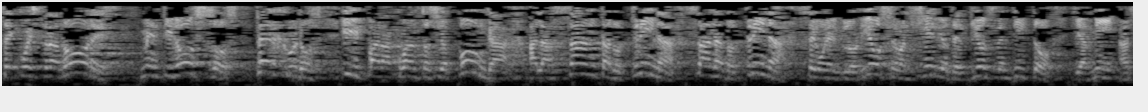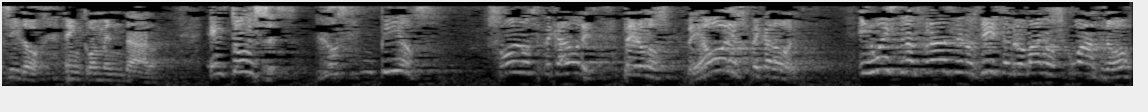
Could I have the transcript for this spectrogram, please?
secuestradores, mentirosos, pérjuros y para cuanto se oponga a la santa doctrina, sana doctrina, según el glorioso evangelio del Dios bendito que a mí ha sido encomendado. Entonces, los impíos son los pecadores, pero los peores pecadores. Y nuestra frase nos dice en Romanos 4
